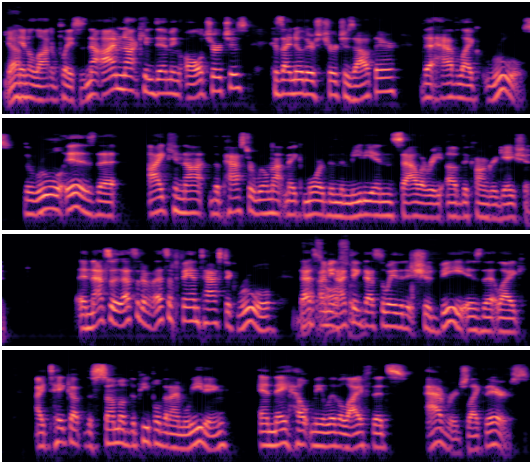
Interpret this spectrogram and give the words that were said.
yeah in a lot of places. Now, I'm not condemning all churches because I know there's churches out there that have like rules. The rule is that I cannot, the pastor will not make more than the median salary of the congregation. And that's a that's a that's a fantastic rule. That's, That's I mean I think that's the way that it should be is that like I take up the sum of the people that I'm leading and they help me live a life that's average like theirs.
